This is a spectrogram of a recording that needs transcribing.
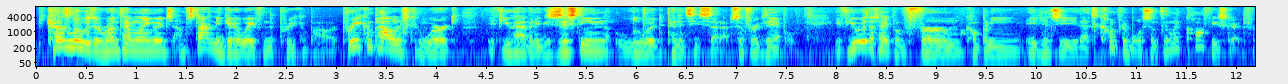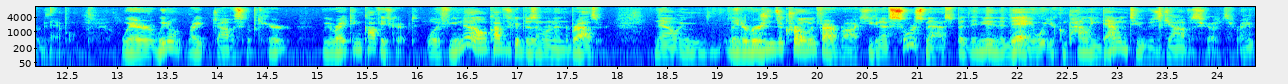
because Lua is a runtime language, I'm starting to get away from the precompiler. Precompilers could work if you have an existing Lua dependency setup. So for example, if you are the type of firm, company, agency that's comfortable with something like CoffeeScript, for example, where we don't write JavaScript here, we write in CoffeeScript. Well, if you know, CoffeeScript doesn't run in the browser. Now, in later versions of Chrome and Firefox, you can have source maps, but at the end of the day, what you're compiling down to is JavaScript, right?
